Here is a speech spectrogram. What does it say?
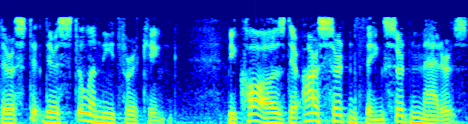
there is, sti- there is still a need for a king. Because there are certain things, certain matters,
